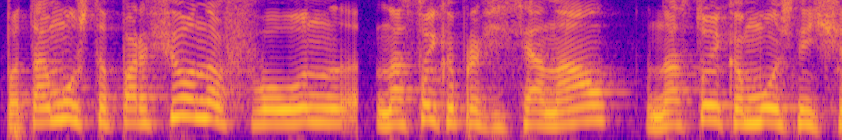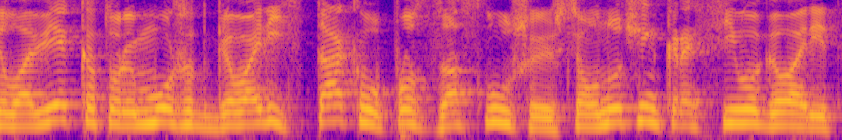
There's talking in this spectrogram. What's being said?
Потому что Парфенов, он настолько профессионал, настолько мощный человек, который может говорить так, его просто заслушаешься. Он очень красиво говорит,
